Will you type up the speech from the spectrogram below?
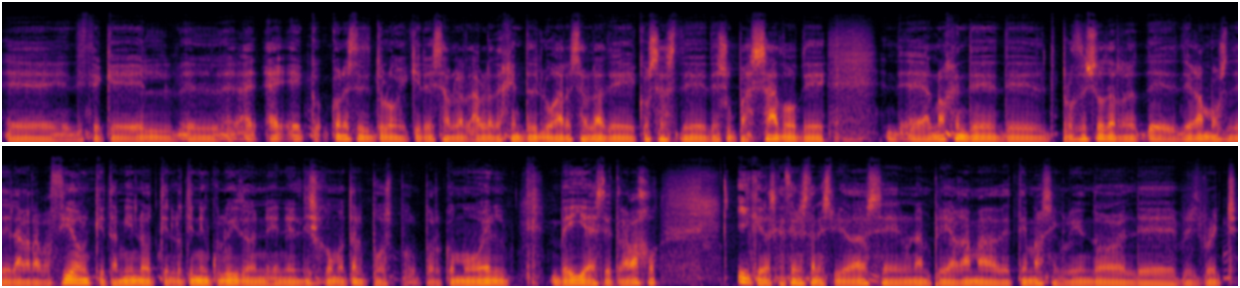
eh, dice que él, él, él, con este título que quiere es hablar habla de gente de lugares habla de cosas de, de su pasado de, al margen del de, proceso de, digamos de la grabación que también lo, lo tiene incluido en, en, el disco como tal pues por, por cómo él veía este trabajo y que las canciones están inspiradas en una amplia gama de temas incluyendo el de Bridge Bridge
